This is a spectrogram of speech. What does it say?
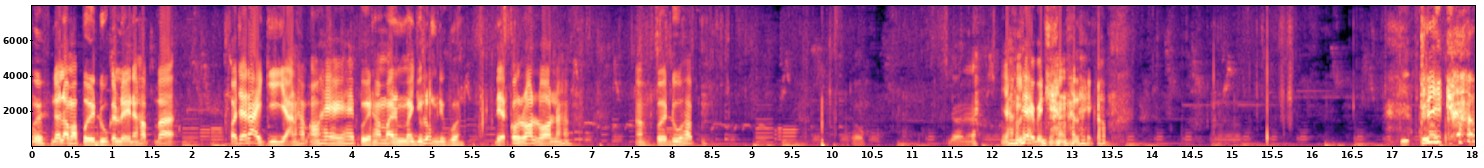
เออเดี๋ยวเรามาเปิดดูกันเลยนะครับ ว่าเขาจะได้กี่อย่างนะครับ เอาให้ให้เปิดครับมันมาอยู่ร่มดีกว่าแดดก็ร้อนร้อนๆนะครับเอาเปิดดูครับ เดี๋ยวนะอย่างแรกเป็นอย่างอะไรครับพริกครับ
